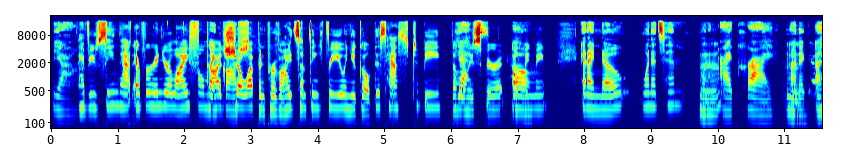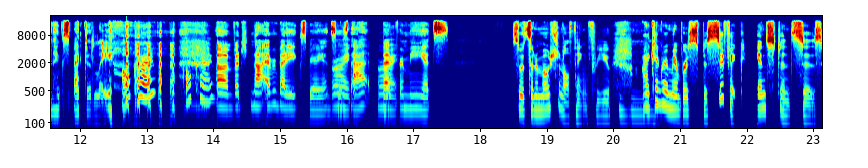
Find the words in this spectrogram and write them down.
Yeah. Have you seen that ever in your life? Oh my God show up and provide something for you, and you go, "This has to be the Holy Spirit helping Oh. me." And I know when it's him Mhm. I cry Mm. une- unexpectedly. Okay, okay. um, but not everybody experiences Right, that. right. But for me, it's So it's an emotional thing for you. Mm-hmm. I can remember specific instances.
